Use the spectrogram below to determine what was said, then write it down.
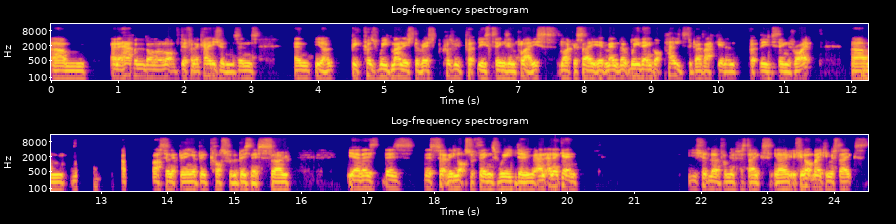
Um, and it happened on a lot of different occasions. And and you know because we'd managed the risk, because we put these things in place, like I say, it meant that we then got paid to go back in and put these things right. Um, us and it being a big cost for the business. So yeah, there's there's there's certainly lots of things we do. And and again, you should learn from your mistakes. You know, if you're not making mistakes,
